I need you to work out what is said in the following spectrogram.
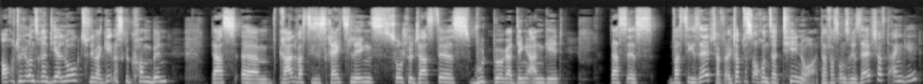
auch durch unseren Dialog zu dem Ergebnis gekommen bin, dass ähm, gerade was dieses Rechts-Links, Social Justice, Wutbürger-Ding angeht, dass es, was die Gesellschaft, ich glaube, das ist auch unser Tenor, dass was unsere Gesellschaft angeht,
